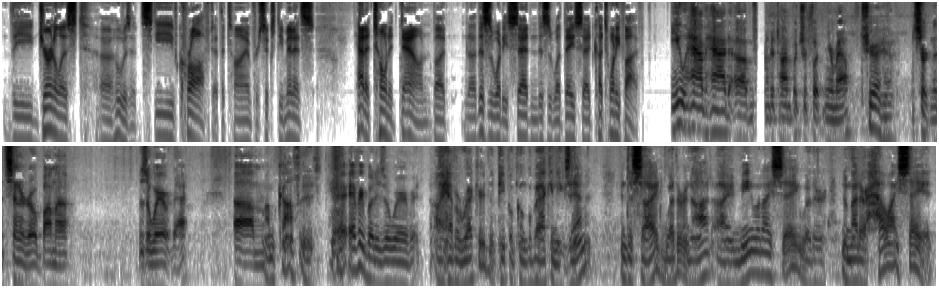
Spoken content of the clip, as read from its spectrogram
the journalist, uh, who was it? Steve Kroft at the time for 60 Minutes had to tone it down, but uh, this is what he said, and this is what they said. Cut 25. You have had, um, from time to time, put your foot in your mouth. Sure, I have. Certain that Senator Obama was aware of that. Um, I'm confident. Everybody's aware of it. I have a record that people can go back and examine and decide whether or not I mean what I say, whether, no matter how I say it,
